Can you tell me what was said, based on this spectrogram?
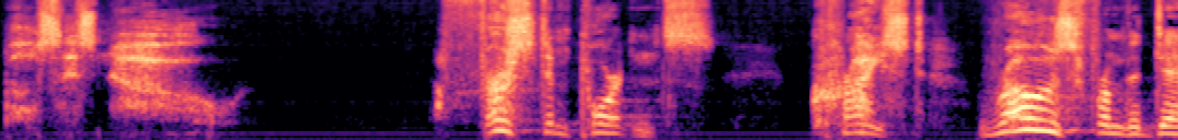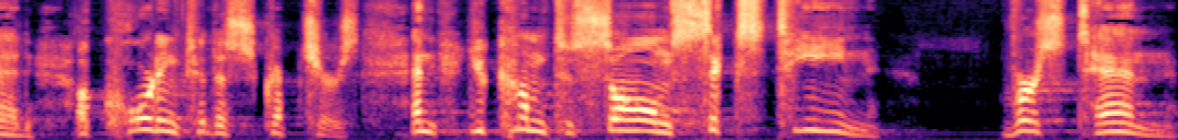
Paul says no. Of first importance, Christ rose from the dead according to the scriptures. And you come to Psalm 16, verse 10.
